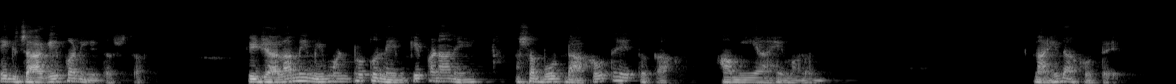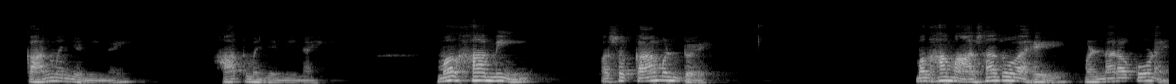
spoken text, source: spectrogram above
एक जागेपण येत असतं. की ज्याला मी मी म्हणतो तो नेमकेपणाने असं बोट दाखवता येतं का? हा मी आहे म्हणून. नाही दाखवतोय. कान म्हणजे मी नाही हात म्हणजे मी नाही. मग हा मी असं का म्हणतोय? मग हा माझा जो आहे म्हणणारा कोण आहे?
